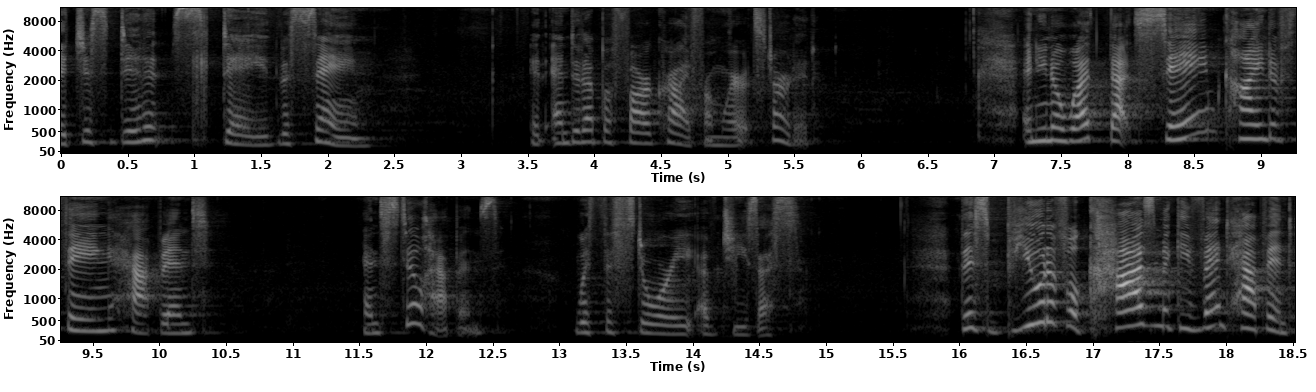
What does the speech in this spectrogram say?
It just didn't stay the same. It ended up a far cry from where it started. And you know what? That same kind of thing happened and still happens with the story of Jesus. This beautiful cosmic event happened.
